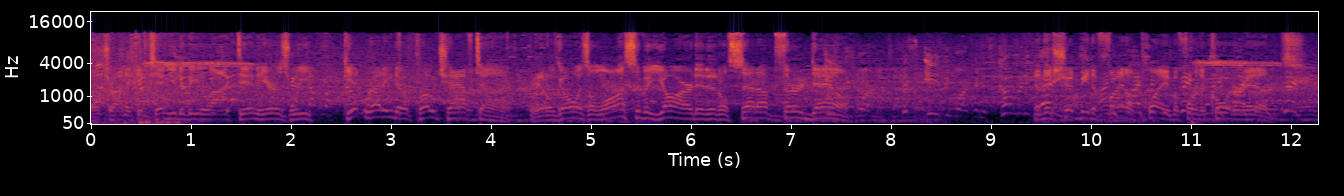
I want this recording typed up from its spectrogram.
They'll try to continue to be locked in here as we get ready to approach halftime. It'll go as a loss of a yard, and it'll set up third down. And this should be the final play before the quarter ends.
